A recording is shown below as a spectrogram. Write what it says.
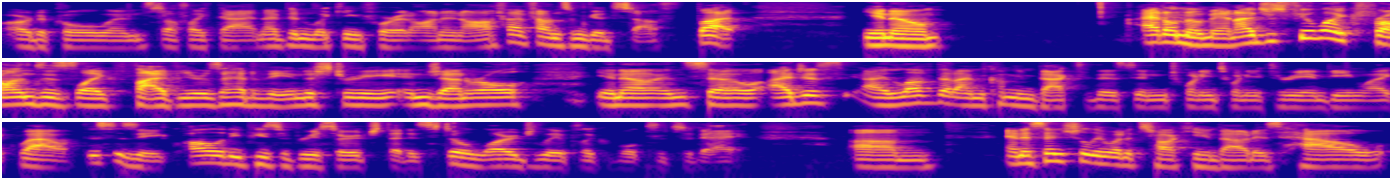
article and stuff like that, and I've been looking for it on and off. I found some good stuff, but you know, I don't know, man. I just feel like Frans is like five years ahead of the industry in general, you know. And so I just I love that I'm coming back to this in 2023 and being like, wow, this is a quality piece of research that is still largely applicable to today. Um, and essentially, what it's talking about is how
